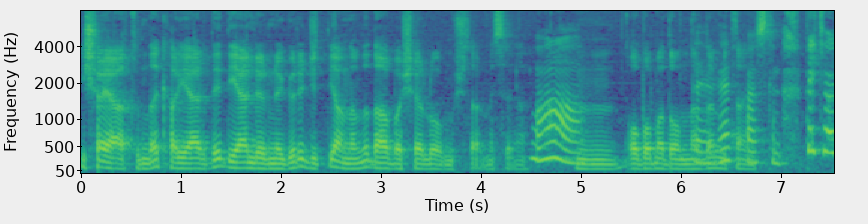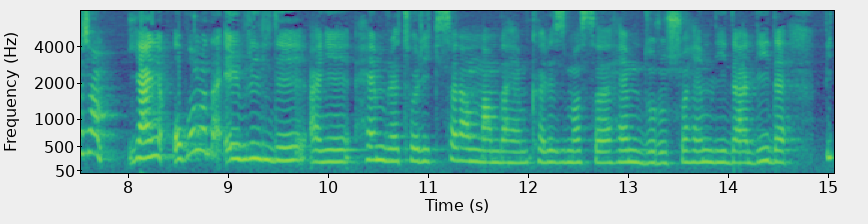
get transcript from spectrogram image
iş hayatında, kariyerde diğerlerine göre ciddi anlamda daha başarılı olmuşlar mesela. Wow. Hmm, Obama da onlardan bir Evet tanesi. başkanım. Peki hocam yani Obama da evrildi. Hani hem retoriksel anlamda hem karizması hem duruşu hem liderliği de bir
